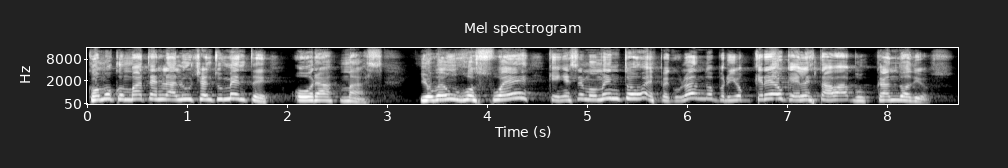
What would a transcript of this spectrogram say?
¿Cómo combates la lucha en tu mente? Ora más. Yo veo un Josué que en ese momento, especulando, pero yo creo que él estaba buscando a Dios.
